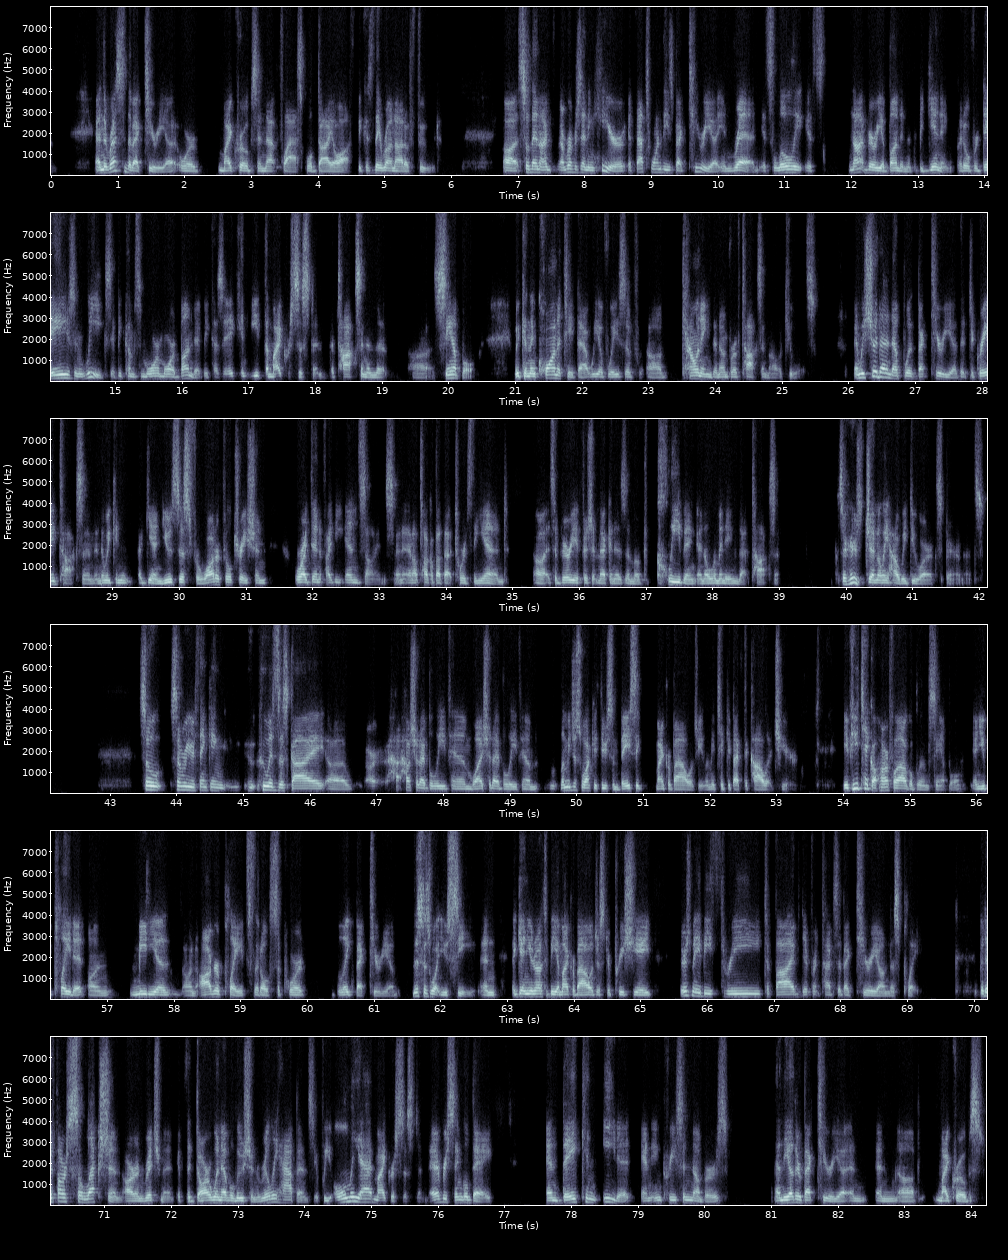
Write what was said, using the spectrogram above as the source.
And the rest of the bacteria or microbes in that flask will die off because they run out of food. Uh, so then I'm, I'm, representing here, if that's one of these bacteria in red, it's lowly, it's not very abundant at the beginning, but over days and weeks, it becomes more and more abundant because it can eat the microcystin, the toxin in the uh, sample. We can then quantitate that. We have ways of uh, counting the number of toxin molecules. And we should end up with bacteria that degrade toxin. And then we can, again, use this for water filtration or identify the enzymes. And, and I'll talk about that towards the end. Uh, it's a very efficient mechanism of cleaving and eliminating that toxin. So here's generally how we do our experiments. So some of you are thinking, who, who is this guy? Uh, are, how should I believe him? Why should I believe him? Let me just walk you through some basic microbiology. Let me take you back to college here. If you take a harmful algal bloom sample and you plate it on media, on agar plates that'll support lake bacteria, this is what you see. And again, you don't have to be a microbiologist to appreciate there's maybe three to five different types of bacteria on this plate. But if our selection, our enrichment, if the Darwin evolution really happens, if we only add microcystin every single day, and they can eat it and increase in numbers, and the other bacteria and, and uh, microbes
